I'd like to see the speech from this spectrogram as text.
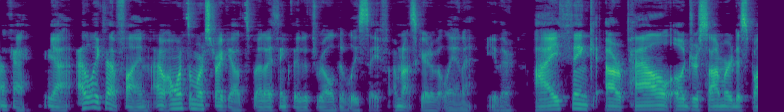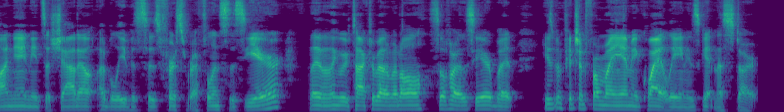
Okay. Yeah, I like that fine. I, I want some more strikeouts, but I think that it's relatively safe. I'm not scared of Atlanta either. I think our pal Odrisamer Despaigne needs a shout out. I believe it's his first reference this year. I don't think we've talked about him at all so far this year, but he's been pitching for Miami quietly and he's getting a start.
